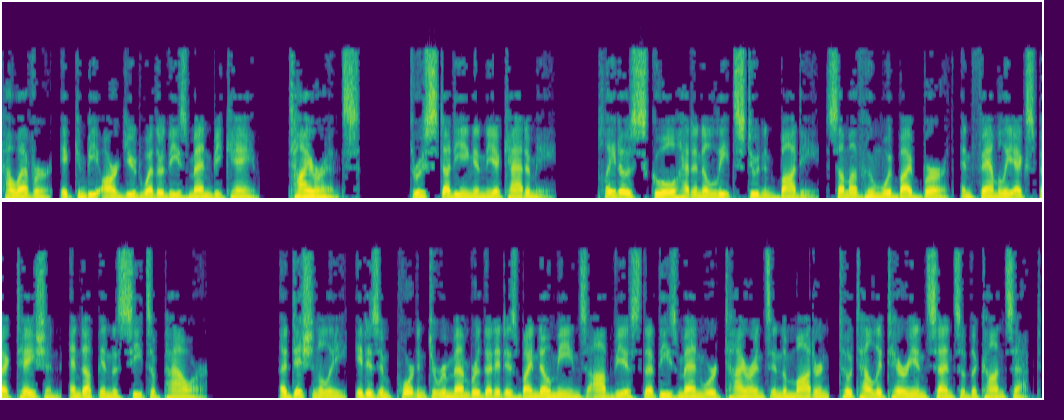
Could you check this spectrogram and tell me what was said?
However, it can be argued whether these men became «tyrants» through studying in the academy. Plato's school had an elite student body, some of whom would by birth, and family expectation, end up in the seats of power. Additionally, it is important to remember that it is by no means obvious that these men were tyrants in the modern, totalitarian sense of the concept.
